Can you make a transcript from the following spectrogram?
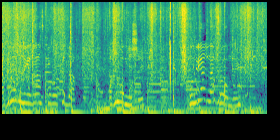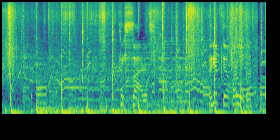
Огромный ирландский волкодав. Огромнейший. Он реально огромный. Красавец. Редкая порода.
